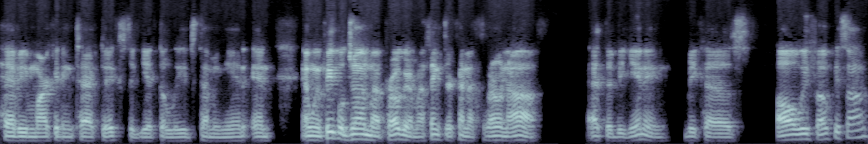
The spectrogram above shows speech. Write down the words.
heavy marketing tactics to get the leads coming in and and when people join my program i think they're kind of thrown off at the beginning because all we focus on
